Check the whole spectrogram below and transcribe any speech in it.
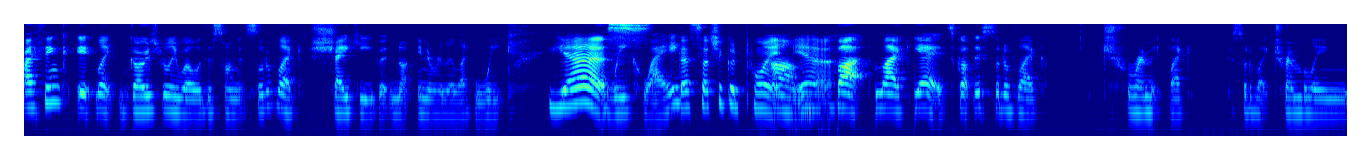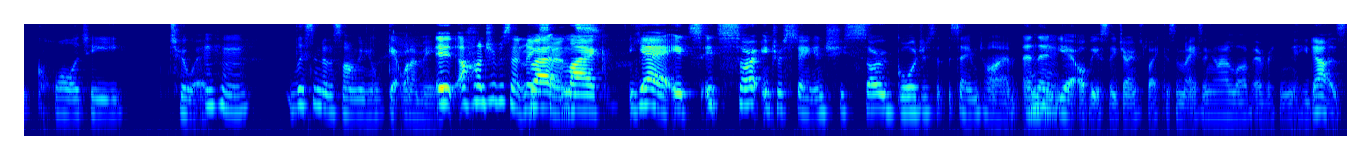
I think it like goes really well with the song. It's sort of like shaky but not in a really like weak yes weak way. that's such a good point Um, yeah But like, yeah, it's got this sort of like trem, like sort of like trembling quality to it. hmm Listen to the song and you'll get what I mean. It 100% makes but sense. like, yeah, it's it's so interesting and she's so gorgeous at the same time. And then Mhm. yeah, obviously James Blake is amazing and I love everything that he does.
